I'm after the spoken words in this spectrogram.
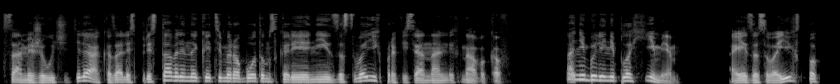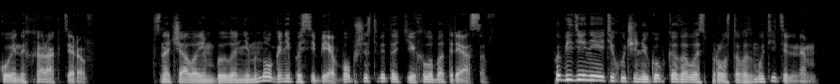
Сами же учителя оказались представлены к этим работам скорее не из-за своих профессиональных навыков. Они были неплохими, а из-за своих спокойных характеров. Сначала им было немного не по себе в обществе таких лоботрясов. Поведение этих учеников казалось просто возмутительным.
